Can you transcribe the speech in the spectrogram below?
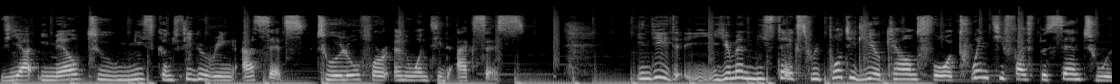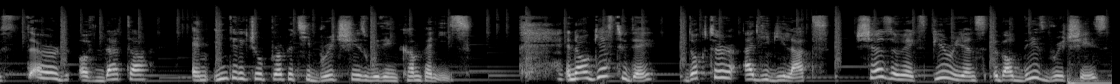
via email to misconfiguring assets to allow for unwanted access. Indeed, human mistakes reportedly account for 25% to a third of data and intellectual property breaches within companies. And our guest today, Dr. Adi Gilat, shares her experience about these breaches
